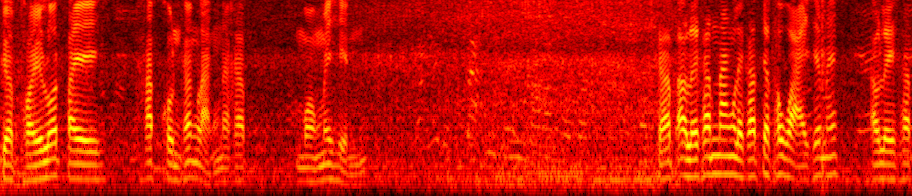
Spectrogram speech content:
เกือบถอยรถไปทับคนข้างหลังนะครับ มองไม่เห็น ครับเอาเลยครับนั่งเลยครับ จะถวายใช่ไหมเอาเลยครับ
